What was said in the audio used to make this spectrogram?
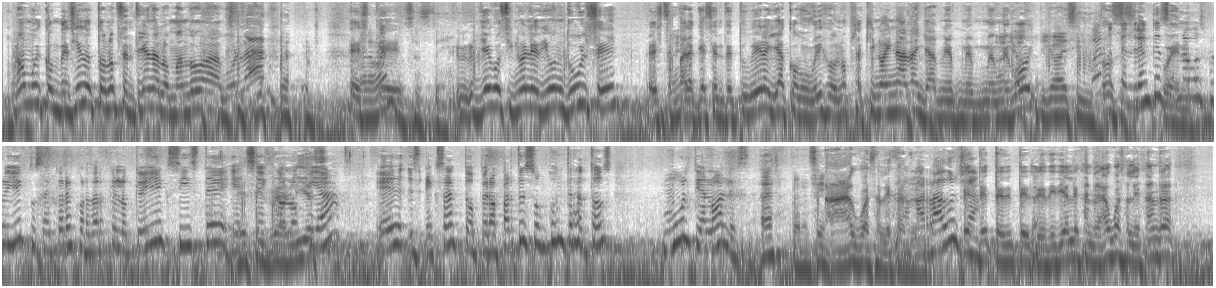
no muy convencido, López Santillana lo mandó a volar. Pero bueno, pues, este. Diego si no le dio un dulce este, Sí. para que se entretuviera, ya como dijo, no, pues aquí no hay nada, ya me, me, me- me Yo- voy. yo. Bueno, Entonces, tendrían que ser bueno. nuevos proyectos. Hay que recordar que lo que hoy existe en Es tecnología es, exacto, pero aparte son contratos multianuales. Eh, pero en fin. Aguas, Alejandra. Amarrados ya. Te- te- te- le diría Alejandra, aguas, Alejandra,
